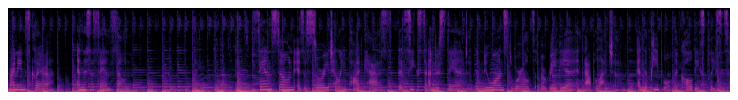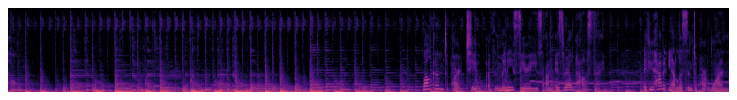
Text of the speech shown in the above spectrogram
My name's Clara, and this is Sandstone. Sandstone is a storytelling podcast that seeks to understand the nuanced worlds of Arabia and Appalachia and the people that call these places home. Welcome to part two of the mini series on Israel Palestine. If you haven't yet listened to part one,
